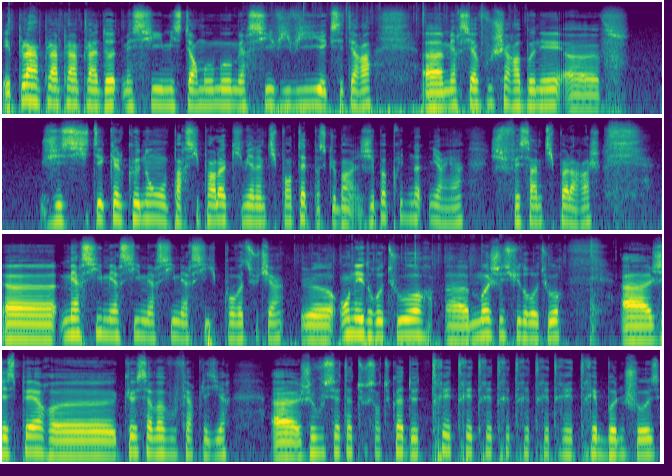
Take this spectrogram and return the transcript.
et plein plein plein plein d'autres. Merci Mister Momo, merci Vivi, etc. merci à vous chers abonnés. J'ai cité quelques noms par-ci par-là qui viennent un petit peu en tête parce que ben j'ai pas pris de notes ni rien. Je fais ça un petit peu à l'arrache. Euh, merci, merci, merci, merci pour votre soutien. Euh, on est de retour. Euh, moi, je suis de retour. J'espère que ça va vous faire plaisir. je vous souhaite à tous, en tout cas, de très, très, très, très, très, très, très, très bonnes choses.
